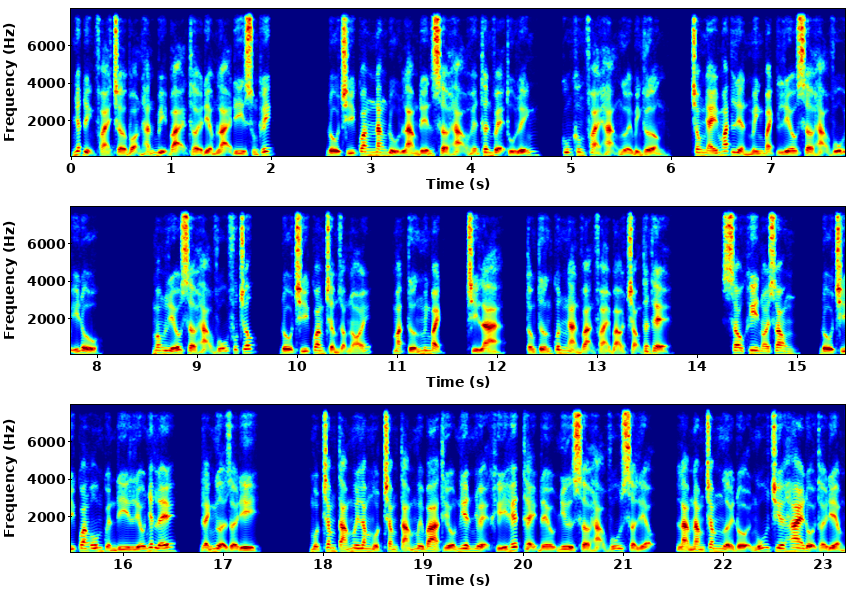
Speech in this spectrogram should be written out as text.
nhất định phải chờ bọn hắn bị bại thời điểm lại đi xung kích. Đồ trí quang năng đủ làm đến sở hạ huyện thân vệ thủ lĩnh, cũng không phải hạng người bình thường, trong nháy mắt liền minh bạch liêu sở hạ vũ ý đồ. Mong liêu sở hạ vũ phúc chốc, đồ trí quang trầm giọng nói, mặt tướng minh bạch, chỉ là tổng tướng quân ngàn vạn phải bảo trọng thân thể. Sau khi nói xong, đồ trí quang ôm quyền đi liễu nhất lễ, đánh ngựa rời đi. 185-183 thiếu niên nhuệ khí hết thể đều như sở hạ vũ sở liệu, làm 500 người đội ngũ chia hai đội thời điểm,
